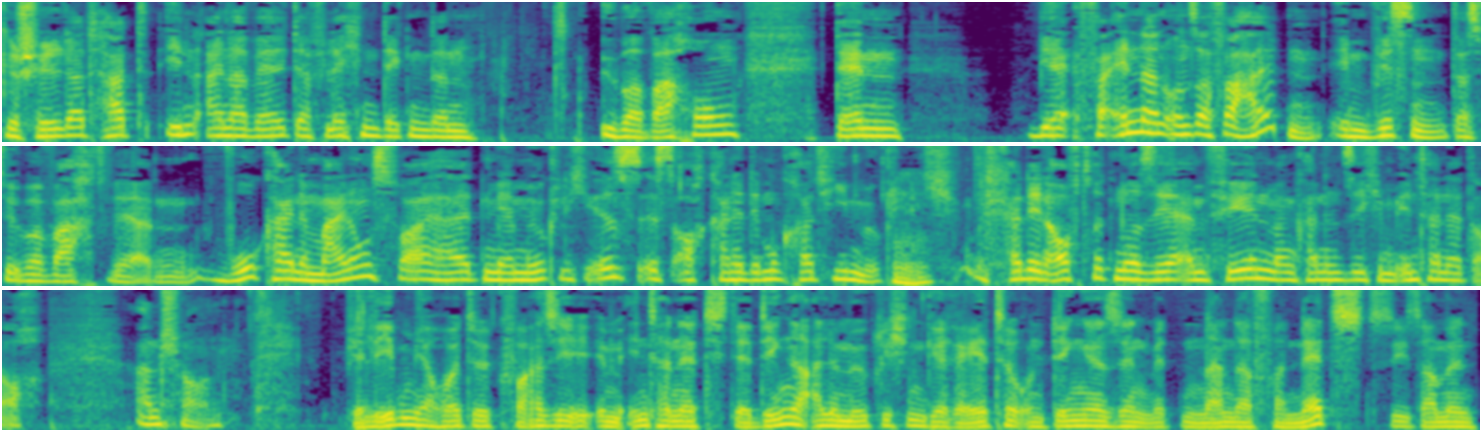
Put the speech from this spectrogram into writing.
geschildert hat in einer Welt der flächendeckenden Überwachung. Denn wir verändern unser Verhalten im Wissen, dass wir überwacht werden. Wo keine Meinungsfreiheit mehr möglich ist, ist auch keine Demokratie möglich. Mhm. Ich kann den Auftritt nur sehr empfehlen. Man kann ihn sich im Internet auch anschauen. Wir leben ja heute quasi im Internet der Dinge. Alle möglichen Geräte und Dinge sind miteinander vernetzt. Sie sammeln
